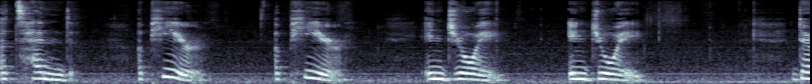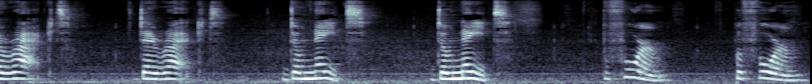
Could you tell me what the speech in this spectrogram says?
attend, appear, appear. Enjoy, enjoy. Direct, direct. Donate, donate. Perform, perform.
